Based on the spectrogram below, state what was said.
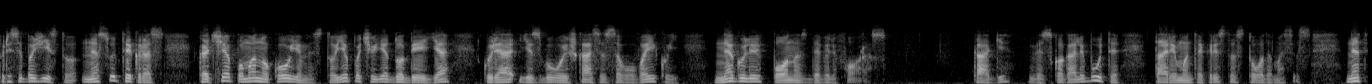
Prisipažįstu, nesu tikras, kad čia po mano kojomis, toje pačioje dobėje, kurią jis buvo iškasęs savo vaikui, neguli ponas Devilforas. Kągi, visko gali būti, tarė Montekristas stodamasis. Net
